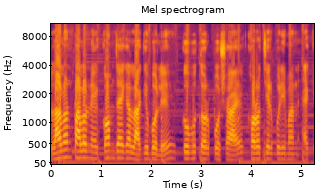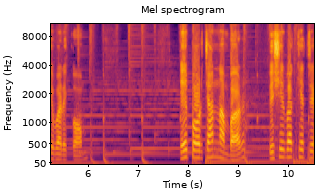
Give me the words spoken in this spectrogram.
লালন পালনে কম জায়গা লাগে বলে কবুতর পোষায় খরচের পরিমাণ একেবারে কম। এরপর চার নাম্বার, বেশিরভাগ ক্ষেত্রে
